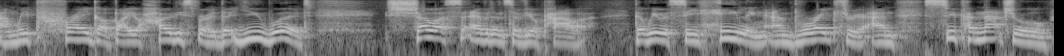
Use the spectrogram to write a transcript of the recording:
And we pray, God, by your Holy Spirit, that you would show us evidence of your power, that we would see healing and breakthrough and supernatural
